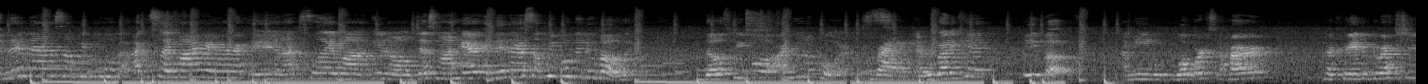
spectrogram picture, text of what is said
and then there are some people who I can slay my hair and I can slay my, you know, just my hair. And then there are some people who can do both. Those people are unicorns. Right. Everybody can be both. I mean, what works for her, her creative direction.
